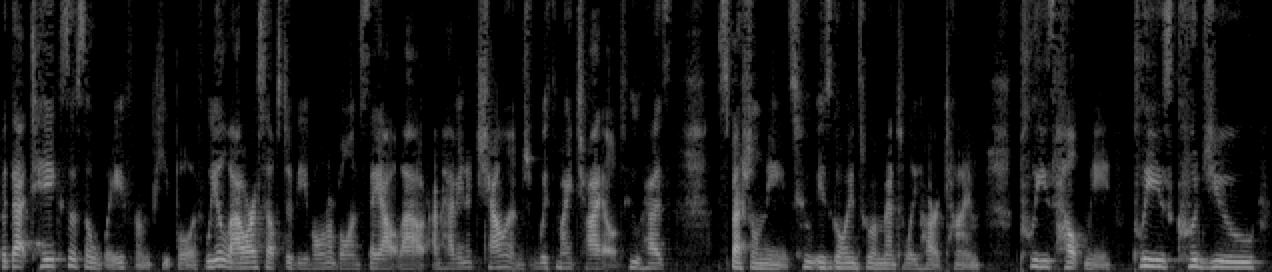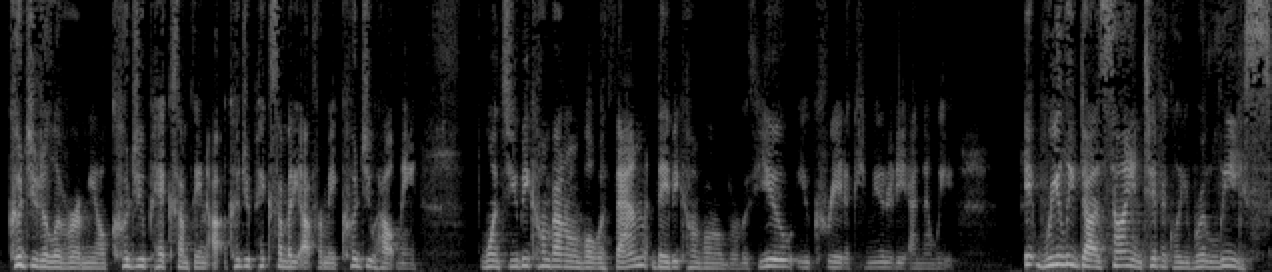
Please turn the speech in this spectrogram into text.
But that takes us away from people. If we allow ourselves to be vulnerable and say out loud, I'm having a challenge with my child who has special needs, who is going through a mentally hard time. Please help me. Please, could you, could you deliver a meal? Could you pick something up? Could you pick somebody up for me? Could you help me? Once you become vulnerable with them, they become vulnerable with you. You create a community and then we, it really does scientifically release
